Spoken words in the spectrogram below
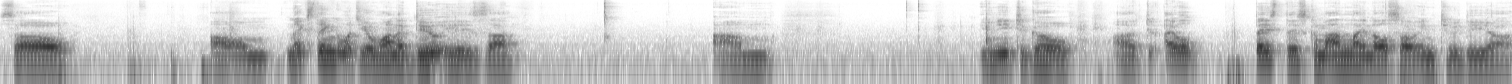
so um, next thing what you want to do is uh, um, you need to go uh, to, I will paste this command line also into the uh,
